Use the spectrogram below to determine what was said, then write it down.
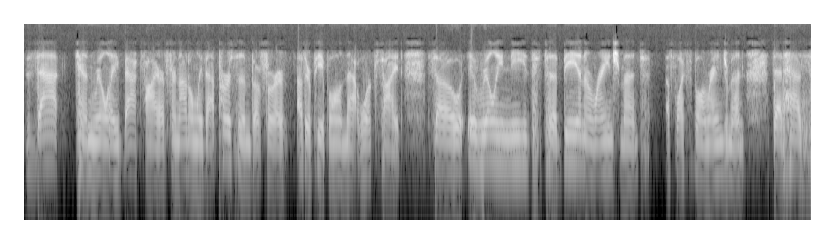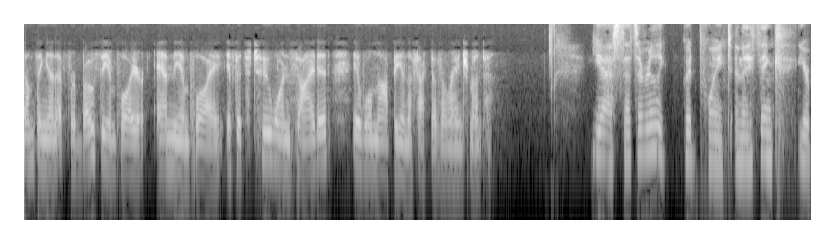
that can really backfire for not only that person but for other people on that work site. So it really needs to be an arrangement, a flexible arrangement that has something in it for both the employer and the employee. If it's too one-sided, it will not be an effective arrangement. Yes, that's a really good point. And I think you're,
